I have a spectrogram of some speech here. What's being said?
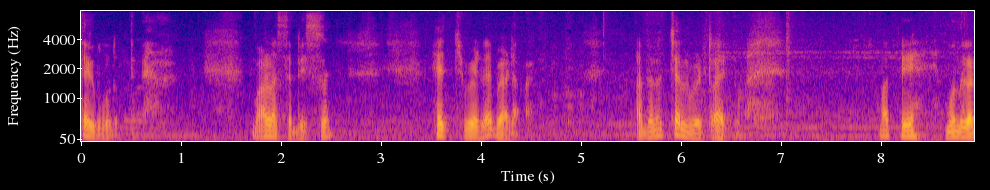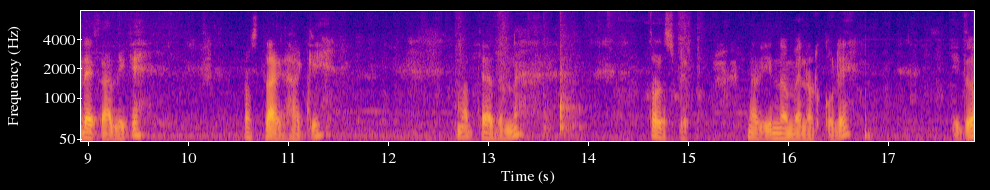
ತೆಗೆದುಬಿಡುತ್ತೆ. ಭಾಳ ಸಲೀಸು. ಹೆಚ್ಚು ವೇಳೆ ಬೇಡ. ಅದನ್ನು ಚೆಲ್ಬಿಟ್ರೆ ಆಯಿತು. ಮತ್ತು ಮುಂದ್ಗಡೆ ಕಾಲಿಗೆ ಹೊಸದಾಗಿ ಹಾಕಿ ಮತ್ತೆ ಅದನ್ನು ತೊಳಸ್ಬೇಕು. ನೋಡಿ, ಇನ್ನೊಮ್ಮೆ ನೋಡ್ಕೊಳ್ಳಿ. ಇದು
